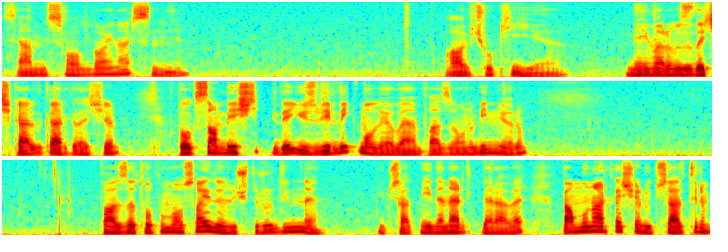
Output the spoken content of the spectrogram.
Sen bir solda oynarsın ya. Abi çok iyi ya. Neymar'ımızı da çıkardık arkadaşlar. 95'lik bir de 101'lik mi oluyor ben fazla onu bilmiyorum. Fazla topum olsaydı dönüştürürdüm de. Yükseltmeyi denerdik beraber. Ben bunu arkadaşlar yükseltirim.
